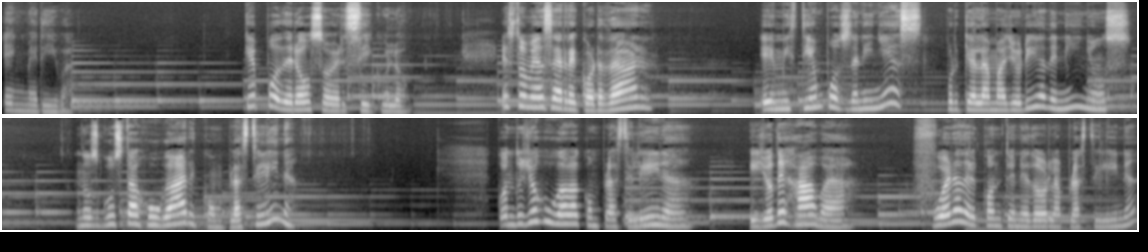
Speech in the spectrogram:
en Meriba. Qué poderoso versículo. Esto me hace recordar en mis tiempos de niñez, porque a la mayoría de niños nos gusta jugar con plastilina. Cuando yo jugaba con plastilina y yo dejaba fuera del contenedor la plastilina,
